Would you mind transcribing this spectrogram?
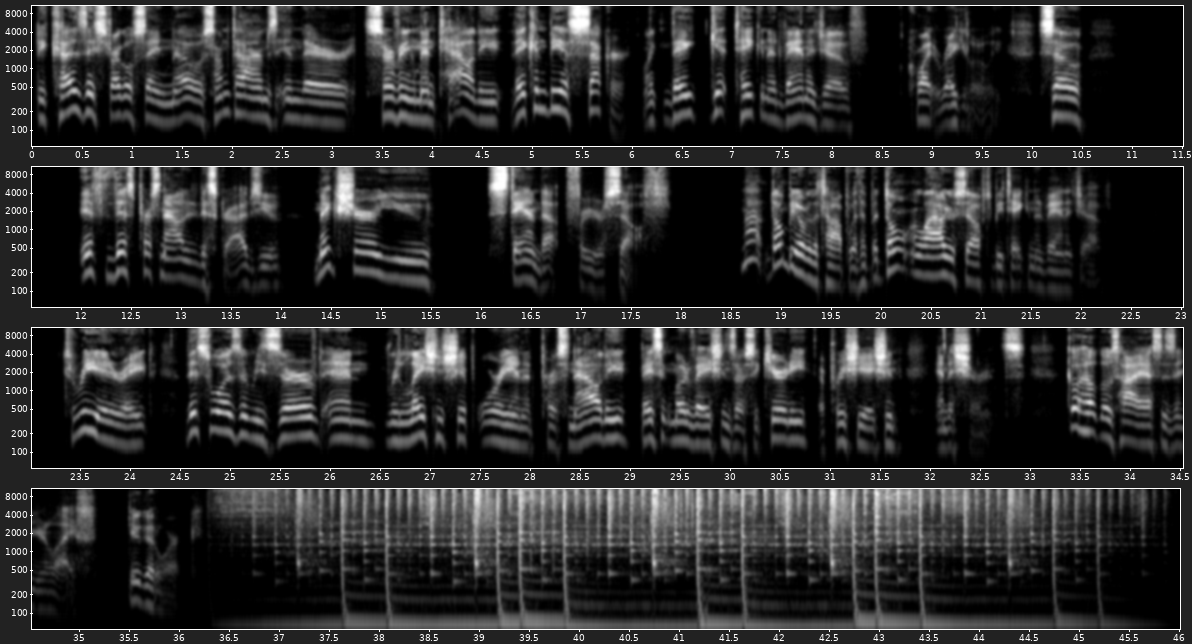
because they struggle saying no, sometimes in their serving mentality, they can be a sucker. Like they get taken advantage of quite regularly. So if this personality describes you, make sure you stand up for yourself. Not, don't be over the top with it, but don't allow yourself to be taken advantage of. To reiterate, this was a reserved and relationship oriented personality. Basic motivations are security, appreciation, and assurance. Go help those high S's in your life. Do good work.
